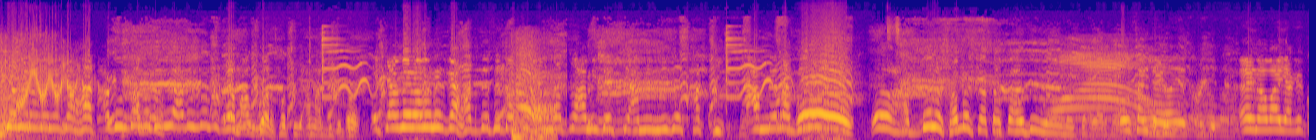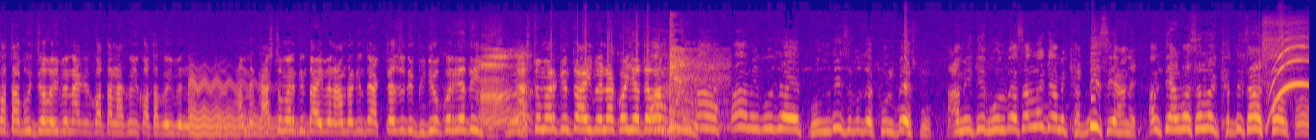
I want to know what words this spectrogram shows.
ক্যামেরাম্যানের গা হাত আগুন আগুন জ্বলছে এ মাফ কর ফতি আমার দিকে ক্যামেরাম্যানের গা হাত দিয়েছে আমি দেখছি আমি নিজে সাক্ষী। আপনারা এই না ভাই আগে কথা বুঝতে লইবেন আগে কথা না কই কথা কইবেন না আমরা কাস্টমার কিন্তু আইবেন আমরা কিন্তু একটা যদি ভিডিও করিয়া দিই কাস্টমার কিন্তু আইবে না কইয়া দিলাম আমি বুঝাই ফুল দিছি বুঝাই ফুল বেচবো আমি কি ফুল বেচার লাগে আমি খেত দিছি এখানে আমি তেল বেচার লাগে খেত দিছি আর সর সর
